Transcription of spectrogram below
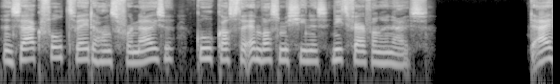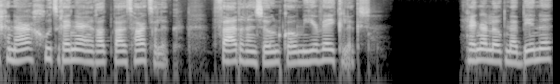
een zaak vol tweedehands fornuizen, koelkasten en wasmachines niet ver van hun huis. De eigenaar groet Renger en Radboud hartelijk. Vader en zoon komen hier wekelijks. Renger loopt naar binnen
